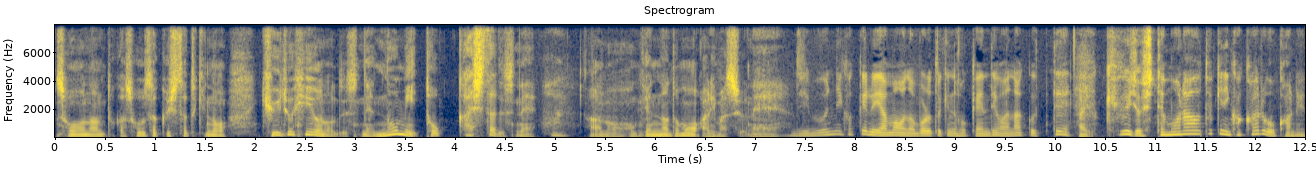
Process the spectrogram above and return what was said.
遭難とか捜索した時の救助費用のですね、のみ特化したですね、はい。あの、保険などもありますよね。自分にかける山を登る時の保険ではなくて、はい救助してもらう時にかかるお金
